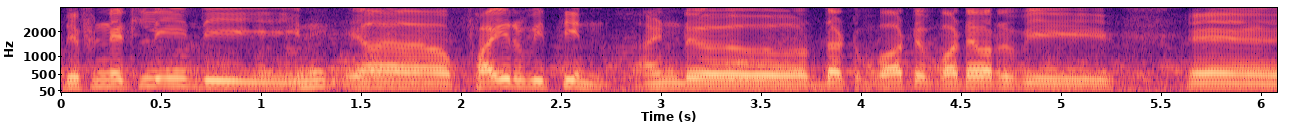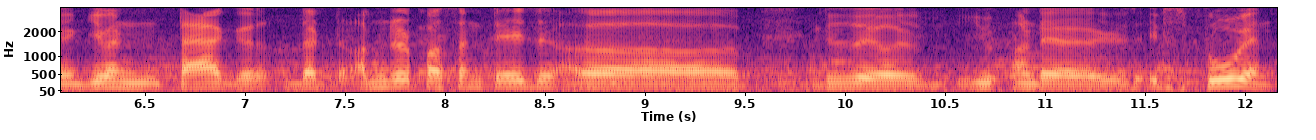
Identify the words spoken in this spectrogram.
definitely the in, fire within and that what, whatever we given tag that 100 percentage it is and it's proven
